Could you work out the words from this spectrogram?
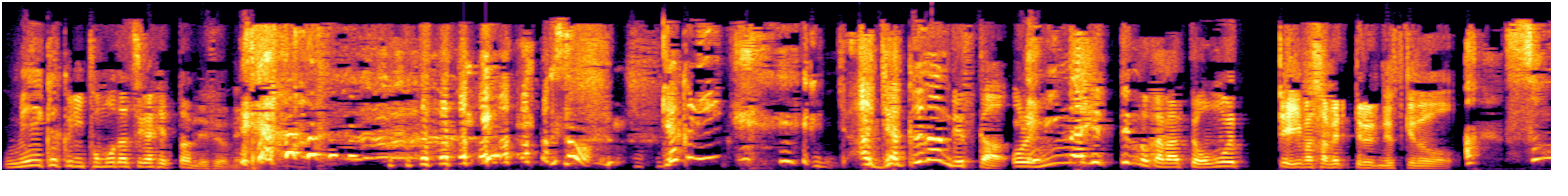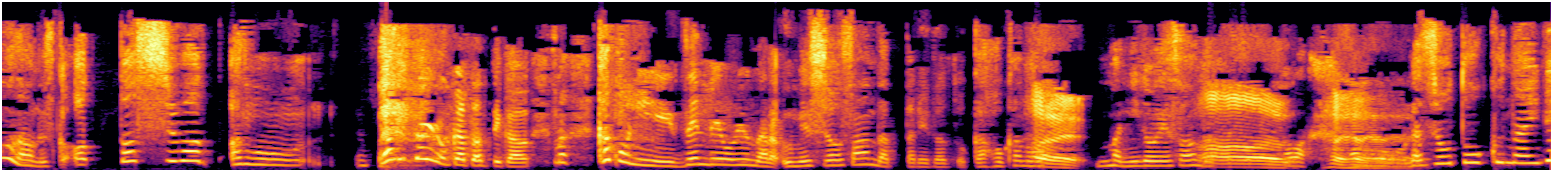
明確に友達が減ったんですよね。嘘逆に？あ、逆なんですか？俺みんな減ってんのかなって思って今喋ってるんですけど。あ、そうなんですか？私は、あの、大体の方っていうか、まあ、過去に前例を言うなら、梅塩さんだったりだとか、他の、はい。まあ、二度江さんだったりあとかは、あ、の、い。ラジオトーク内で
